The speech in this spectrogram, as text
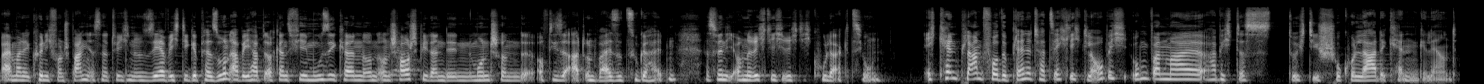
Einmal der König von Spanien ist natürlich eine sehr wichtige Person, aber ihr habt auch ganz vielen Musikern und, und Schauspielern den Mund schon auf diese Art und Weise zugehalten. Das finde ich auch eine richtig, richtig coole Aktion. Ich kenne Plan for the Planet tatsächlich, glaube ich. Irgendwann mal habe ich das durch die Schokolade kennengelernt.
